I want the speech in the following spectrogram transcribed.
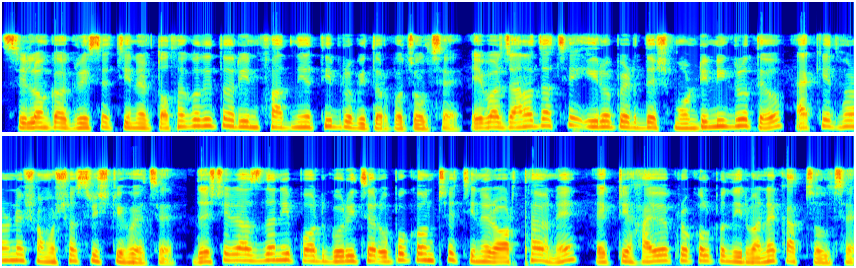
শ্রীলঙ্কা গ্রিসে চীনের তথাকথিত ঋণ ফাঁদ নিয়ে তীব্র বিতর্ক চলছে। এবার জানা যাচ্ছে, ইউরোপের দেশ মন্টিনিগ্রোতেও একই ধরনের সমস্যা সৃষ্টি হয়েছে। দেশটির রাজধানী পট গরিচার উপকণ্ঠে চীনের অর্থায়নে একটি হাইওয়ে প্রকল্প নির্মাণের কাজ চলছে।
